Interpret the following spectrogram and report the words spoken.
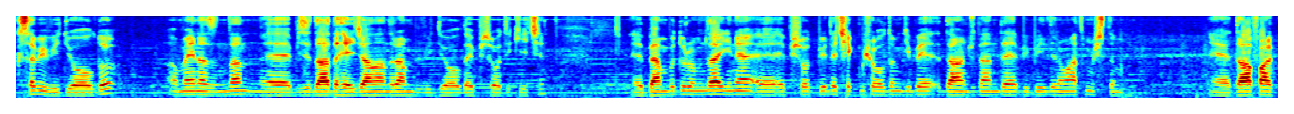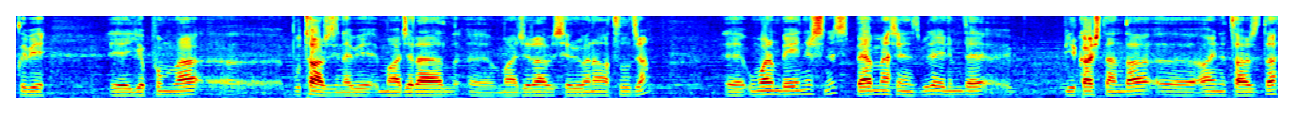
kısa bir video oldu. Ama en azından e, bizi daha da heyecanlandıran bir video oldu episode 2 için. E, ben bu durumda yine e, episode 1'de çekmiş olduğum gibi daha önceden de bir bildirim atmıştım. E, daha farklı bir e, yapımla e, bu tarz yine bir macera e, macera bir serüvene atılacağım. E, umarım beğenirsiniz. Beğenmezseniz bile elimde birkaç tane daha e, aynı tarzda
